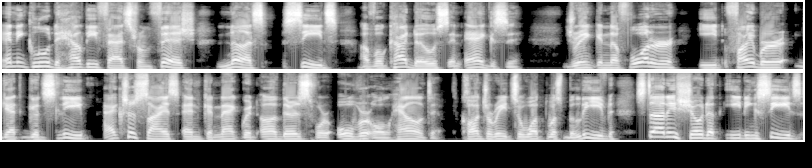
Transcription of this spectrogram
and include healthy fats from fish, nuts, seeds, avocados, and eggs. Drink enough water, eat fiber, get good sleep, exercise, and connect with others for overall health. Contrary to what was believed, studies show that eating seeds,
